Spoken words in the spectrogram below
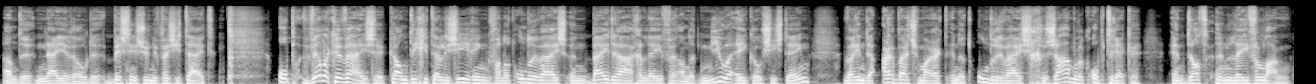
aan de Nijenrode Business Universiteit. Op welke wijze kan digitalisering van het onderwijs een bijdrage leveren aan het nieuwe ecosysteem, waarin de arbeidsmarkt en het onderwijs gezamenlijk optrekken en dat een leven lang?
